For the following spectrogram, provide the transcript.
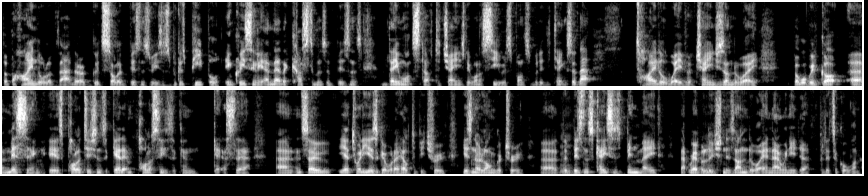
But behind all of that, there are good, solid business reasons because people increasingly, and they're the customers of business, they want stuff to change. They want to see responsibility taken. So that tidal wave of change is underway. But what we've got uh, missing is politicians that get it and policies that can get us there. And, and so, yeah, 20 years ago, what I held to be true is no longer true. Uh, mm. The business case has been made that revolution is underway, and now we need a political one.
